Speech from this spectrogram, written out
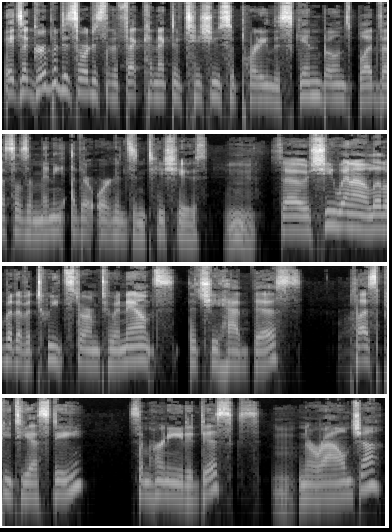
It's a group of disorders that affect connective tissue supporting the skin, bones, blood vessels, and many other organs and tissues. So she went on a little bit of a tweet storm to announce that she had this, plus PTSD, some herniated discs, hmm. neuralgia,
